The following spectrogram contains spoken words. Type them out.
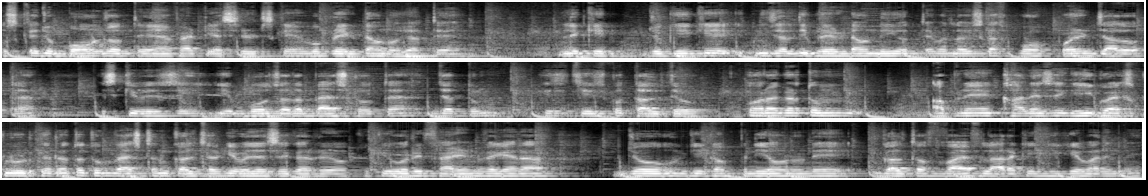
उसके जो बॉन्ड्स होते हैं फैटी एसिड्स के, वो ब्रेक डाउन हो जाते हैं। लेकिन जो घी के इतनी जल्दी ब्रेक डाउन नहीं होते मतलब इसका स्मोक पॉइंट ज़्यादा होता है, इसकी वजह से ये बहुत ज़्यादा बेस्ट होता है जब तुम किसी चीज़ को तलते हो। और अगर तुम अपने खाने से घी को एक्सक्लूड कर रहे हो तो तुम वेस्टर्न कल्चर की वजह से कर रहे हो, क्योंकि वो रिफाइंड वगैरह जो उनकी कंपनी है उन्होंने गलत ऑफ़ वाइफ ला रखी घी के बारे में,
